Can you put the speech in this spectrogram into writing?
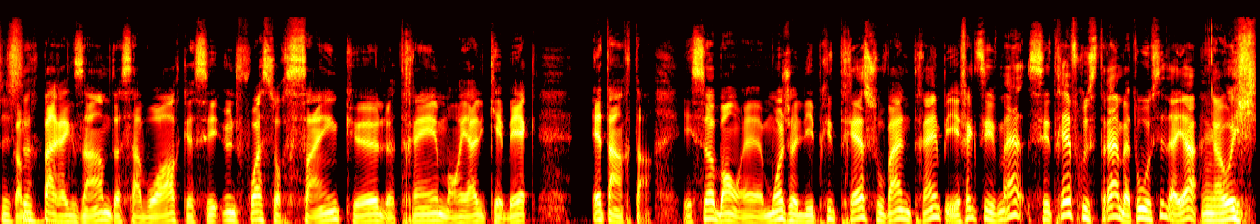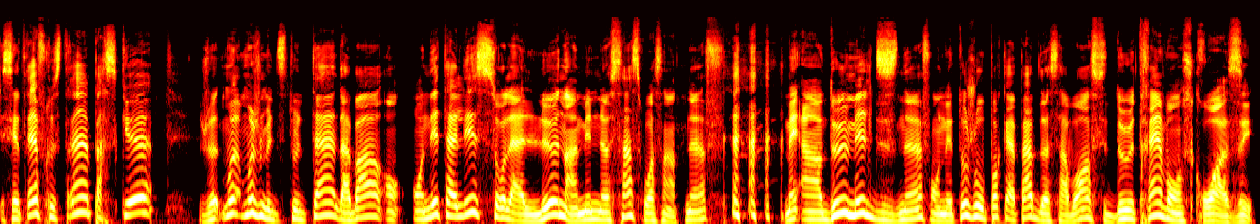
Comme ça. par exemple de savoir que c'est une fois sur cinq que le train Montréal-Québec est en retard. Et ça, bon, euh, moi, je l'ai pris très souvent, le train, puis effectivement, c'est très frustrant. Ben, toi aussi, d'ailleurs. Ah oui. C'est très frustrant parce que je, moi, moi, je me dis tout le temps, d'abord, on, on, est allé sur la Lune en 1969, mais en 2019, on n'est toujours pas capable de savoir si deux trains vont se croiser.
